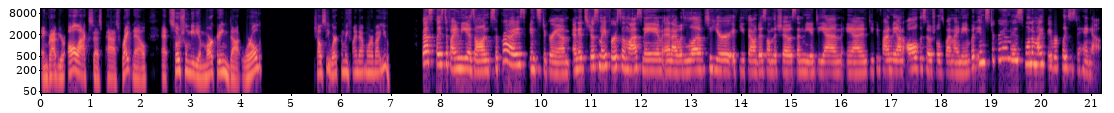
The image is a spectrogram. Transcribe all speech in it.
and grab your all access pass right now at socialmediamarketing.world. Chelsea, where can we find out more about you? Best place to find me is on surprise instagram and it's just my first and last name and i would love to hear if you found us on the show send me a dm and you can find me on all the socials by my name but instagram is one of my favorite places to hang out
